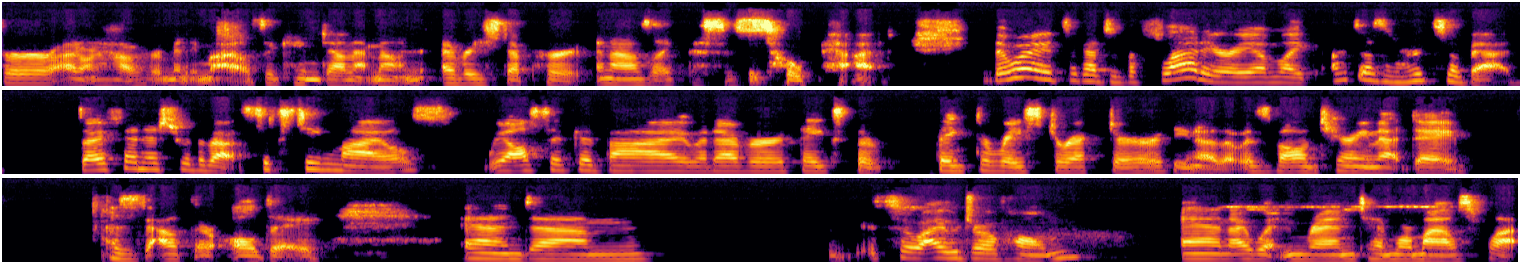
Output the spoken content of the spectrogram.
for I don't know however many miles. I came down that mountain. Every step hurt. And I was like, this is so bad. The way I got to the flat area, I'm like, it doesn't hurt so bad. So I finished with about 16 miles. We all said goodbye, whatever. Thanks the thank the race director, you know, that was volunteering that day because it's out there all day. And um, so I drove home and I went and ran 10 more miles flat.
